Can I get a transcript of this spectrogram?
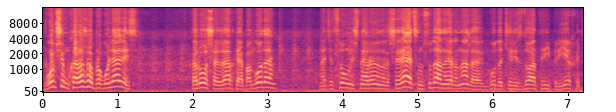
В общем, хорошо прогулялись. Хорошая жаркая погода. Значит, солнечный район расширяется, но сюда, наверное, надо года через 2-3 приехать.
